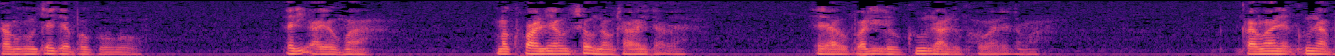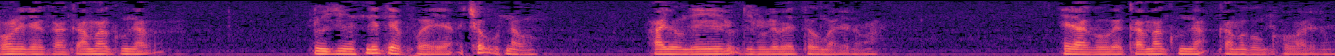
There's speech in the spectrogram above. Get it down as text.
ကာမဂုဏ်ကြိုက်တဲ့ပုဂ္ဂိုလ်ကိုအဲ့ဒီအာယုမှာမခွာလျောက်ချုပ်နှောင်ထားလိုက်တာပဲအဲ့ဒါကိုပါဠိလိုကုဏလို့ခေါ်ပါတယ်ဓမ္မကာမနဲ့ကုဏပေါင်းလိုက်တဲ့အခါကာမကုဏလူချင်းနှစ်သက်ဖွယ်ရအချုပ်နှောင်အာယုန်လေးလို့ဒီလိုလည်းပဲသုံးပါတယ်တော့ အဲ့ဒါကိုပဲကာမကုဏကာမဂုဏ်ခေါ်ပါတယ်တော့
